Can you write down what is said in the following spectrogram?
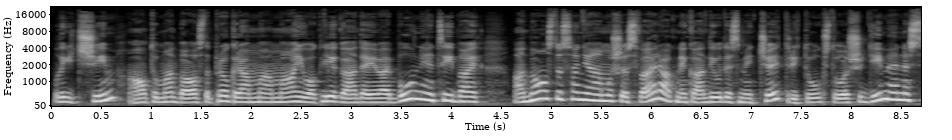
Līdz šim Altuma atbalsta programmā mājokļu iegādēji vai būvniecībai atbalstu saņēmušas vairāk nekā 24 tūkstoši ģimenes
